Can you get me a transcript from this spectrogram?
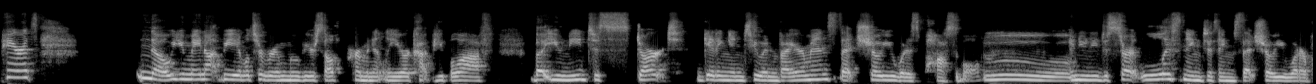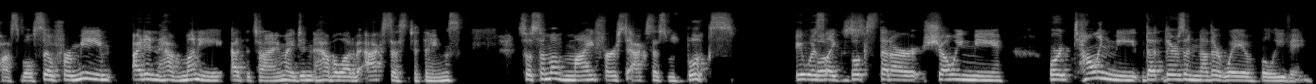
parents. No, you may not be able to remove yourself permanently or cut people off, but you need to start getting into environments that show you what is possible. Ooh. and you need to start listening to things that show you what are possible. So for me, I didn't have money at the time. I didn't have a lot of access to things. So some of my first access was books. It was like Books. books that are showing me or telling me that there's another way of believing.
